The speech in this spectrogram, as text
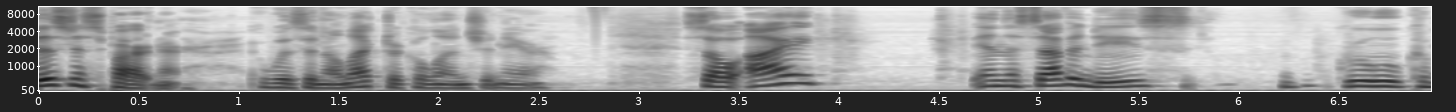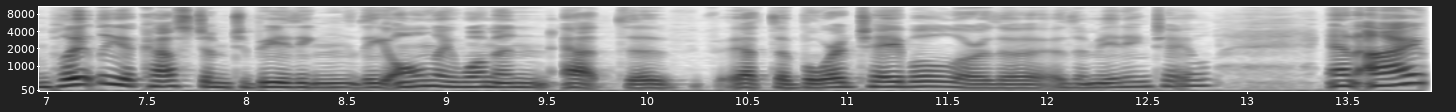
business partner was an electrical engineer. So I, in the 70s, grew completely accustomed to being the only woman at the at the board table or the the meeting table, and I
